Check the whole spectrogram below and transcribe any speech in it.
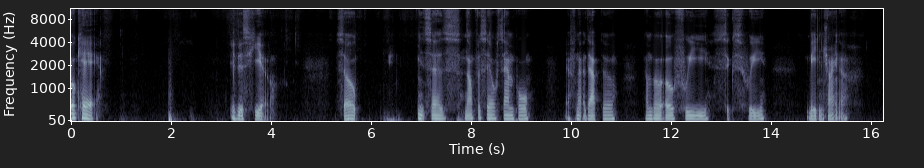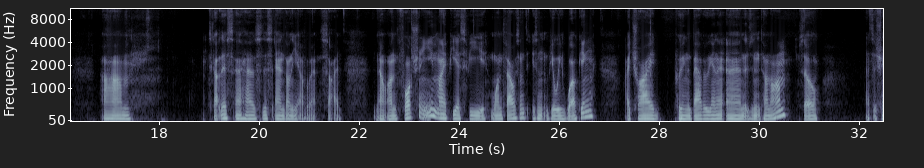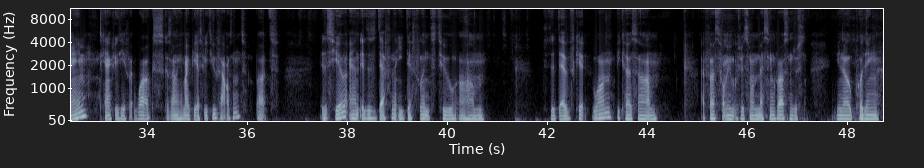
Okay. It is here. So, it says not for sale sample, Ethernet adapter, number 0363, made in China. Um, it's got this and it has this end on the other side. Now, unfortunately, my PSV 1000 isn't really working. I tried putting the battery in it and it didn't turn on, so that's a shame. I can't actually see if it works because I only have my PSV 2000, but it is here and it is definitely different to um to the dev kit one because um I first thought maybe it was just someone messing with us and just you know putting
